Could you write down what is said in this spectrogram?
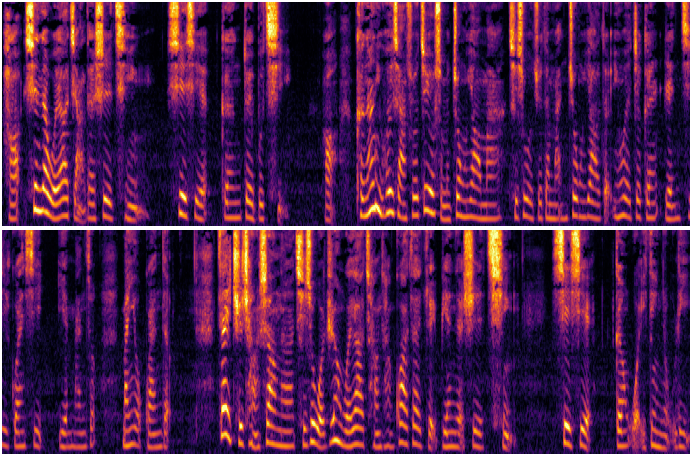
好，现在我要讲的是，请谢谢跟对不起。好，可能你会想说，这有什么重要吗？其实我觉得蛮重要的，因为这跟人际关系也蛮重、蛮有关的。在职场上呢，其实我认为要常常挂在嘴边的是“请”“谢谢”跟我一定努力，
